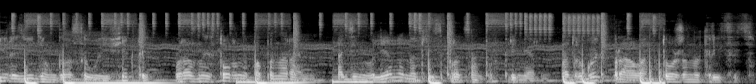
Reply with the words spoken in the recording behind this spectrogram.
И разведем голосовые эффекты в разные стороны по панораме. Один влево на 30% примерно, а другой вправо тоже на 30%.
